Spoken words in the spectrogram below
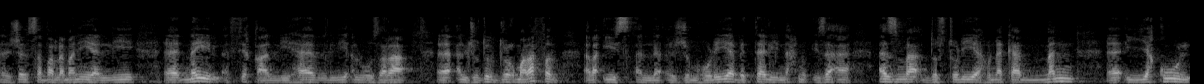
جلسة برلمانية لنيل الثقة للوزراء الجدد. رغم رفض رئيس الجمهورية بالتالي نحن إزاء أزمة دستورية. هناك من يقول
